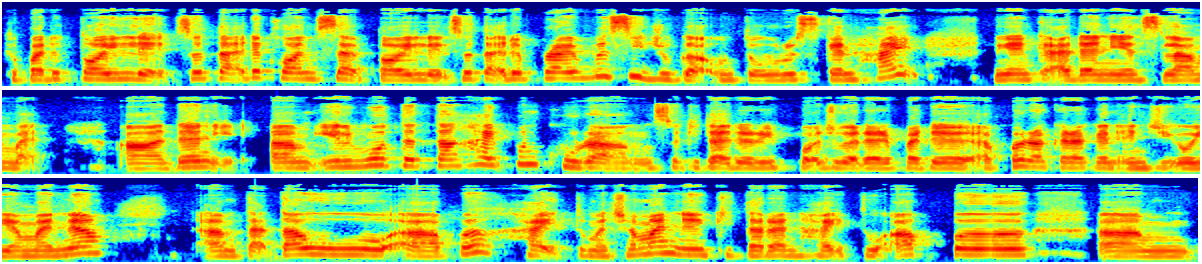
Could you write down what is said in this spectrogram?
kepada toilet. So tak ada konsep toilet. So tak ada privacy juga untuk uruskan haid dengan keadaan yang selamat. Uh, dan um, ilmu tentang haid pun kurang. So kita ada report juga daripada apa rakan-rakan NGO yang mana um, tak tahu uh, apa haid tu macam mana, kitaran haid tu apa um,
